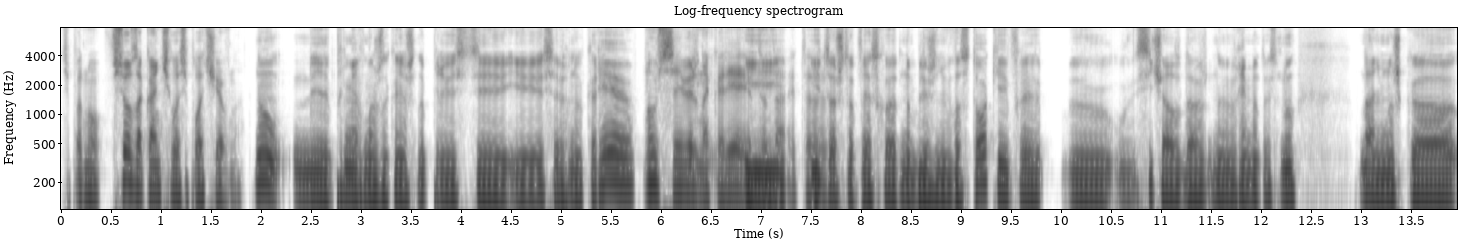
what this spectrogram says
Типа, ну, все заканчивалось плачевно. Ну, пример можно, конечно, привести и Северную Корею, Ну, Северная Корея, и, это да, это... и то, что происходит на Ближнем Востоке э, сейчас данное время. То есть, ну, да, немножко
